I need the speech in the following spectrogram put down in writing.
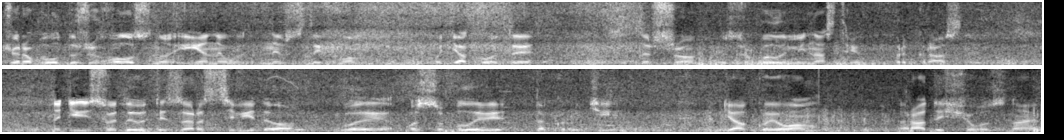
Вчора було дуже голосно і я не, не встиг вам подякувати за те, що ви зробили мій настрій прекрасним. Надіюсь, ви дивитесь зараз це відео. Ви особливі та круті. Дякую вам. Радий, що вас знаю.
